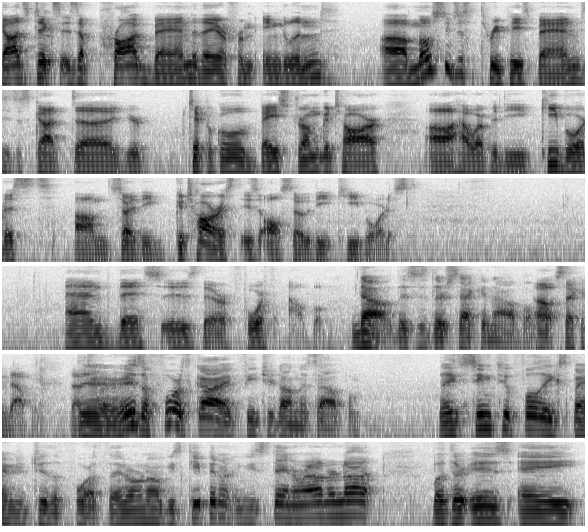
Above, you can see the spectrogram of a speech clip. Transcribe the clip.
Godsticks is a prog band. They are from England. Uh, mostly just a three-piece band. You just got uh, your typical bass drum guitar. Uh, however, the keyboardist, um, sorry, the guitarist is also the keyboardist. And this is their fourth album. No, this is their second album. Oh, second album. That's There right. is a fourth guy featured on this album. They seem to fully expanded to the fourth. They don't know if he's keeping, if he's staying around or not, but there is a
